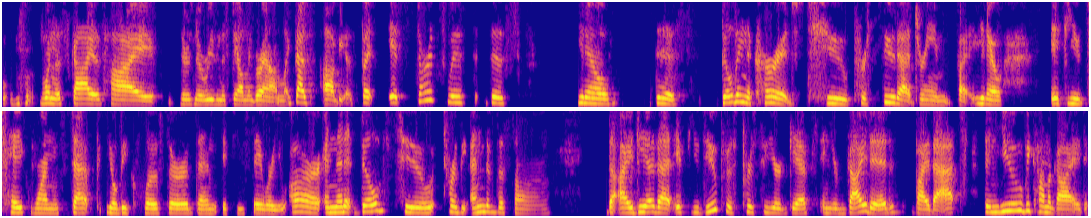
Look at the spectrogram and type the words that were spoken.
when the sky is high, there's no reason to stay on the ground. Like that's obvious, but it starts with this, you know, this building the courage to pursue that dream. But, you know, if you take one step, you'll be closer than if you stay where you are. And then it builds to toward the end of the song the idea that if you do pursue your gift and you're guided by that, then you become a guide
